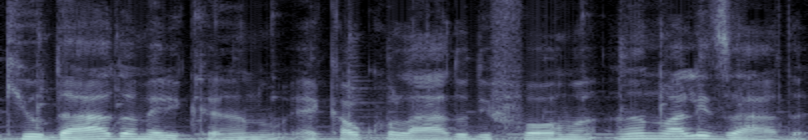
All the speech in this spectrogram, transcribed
que o dado americano é calculado de forma anualizada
